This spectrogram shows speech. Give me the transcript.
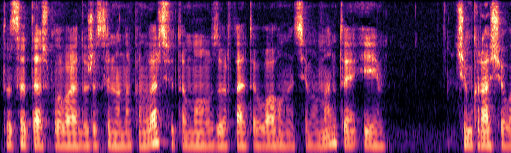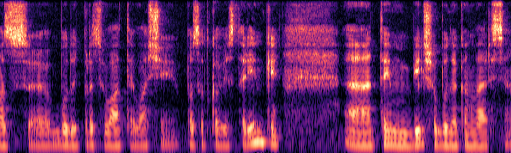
то це теж впливає дуже сильно на конверсію, тому звертайте увагу на ці моменти і. Чим краще у вас е, будуть працювати ваші посадкові сторінки, е, тим більше буде конверсія.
